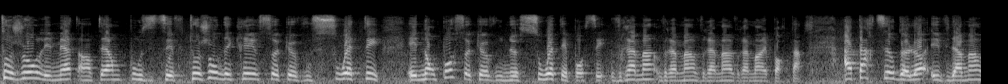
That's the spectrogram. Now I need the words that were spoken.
toujours les mettre en termes positifs, toujours décrire ce que vous souhaitez et non pas ce que vous ne souhaitez pas. C'est vraiment, vraiment, vraiment, vraiment important. À partir de là, évidemment,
